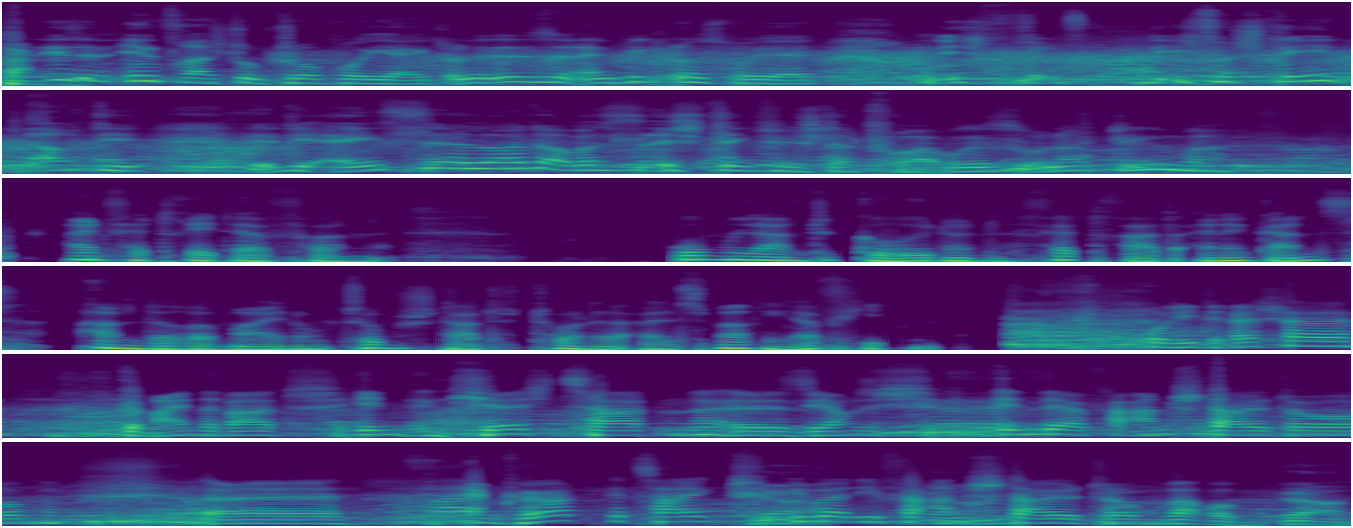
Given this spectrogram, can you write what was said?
Das ist ein Infrastrukturprojekt und es ist ein Entwicklungsprojekt. Und ich, ich verstehe auch die, die Ängste der Leute, aber es steckt für die Stadt Freiburg, es ist unabdingbar. Ein Vertreter von Umlandgrünen vertrat eine ganz andere Meinung zum Stadttunnel als Maria Fieten. Uli Drescher, Gemeinderat in, Kirchzarten. Äh, Sie haben sich in der Veranstaltung äh, empört gezeigt ja, über die Veranstaltung. Ja, Warum? Ja,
